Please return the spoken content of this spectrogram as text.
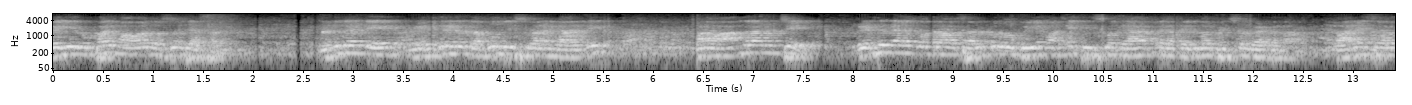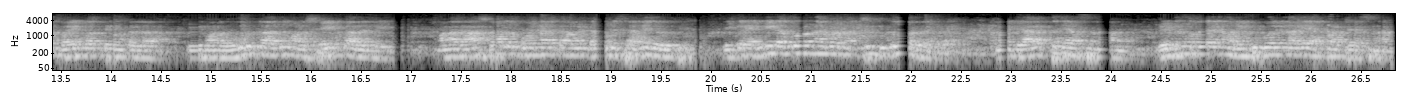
వెయ్యి రూపాయలు మా వాళ్ళు వసూలు చేస్తారు. ఎందుకంటే మీ దగ్గర డబ్బులు తీసుకున్నారని కాబట్టి మనం ఆంధ్ర నుంచి రెండు నెలల కొందరు సరుకులు బియ్యం అన్ని తీసుకొని జాగ్రత్తగా తెలుగులో పిలుచుకొని పెడుతున్నాం వారేసే భయపడి ఉంటుందా? ఇది మన ఊరు కాదు మన స్టేట్ కాదండి. మన రాష్ట్రాల్లో పోయినా కావాలంటే డబ్బులు ఇస్తే అన్నీ జరుగుతుంది ఇక్కడ ఎన్ని డబ్బులు ఉన్నా కూడా మంచి కుదురుతుంది ఇక్కడ. మనం జాగ్రత్త చేస్తున్నాము. రెండు ముద్దలైన మన ఇంటి పోయినలాగే ఏర్పాటు చేస్తున్నాము.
